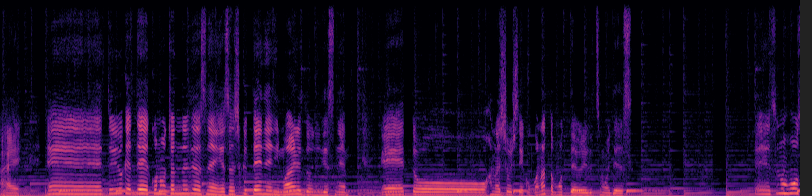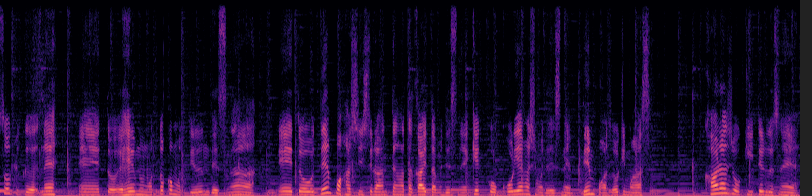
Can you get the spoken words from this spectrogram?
はい。えー、というわけで、このチャンネルでですね、優しく丁寧にマイルドにですね、えっ、と、話をしていこうかなと思っているつもりです。えー、その放送局ね、えっ、ー、と、FM.com っていうんですが、えっ、と、電波を発信してるアンテナが高いためですね、結構郡山市までですね、電波が届きます。カーラジオを聞いてるとですね、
